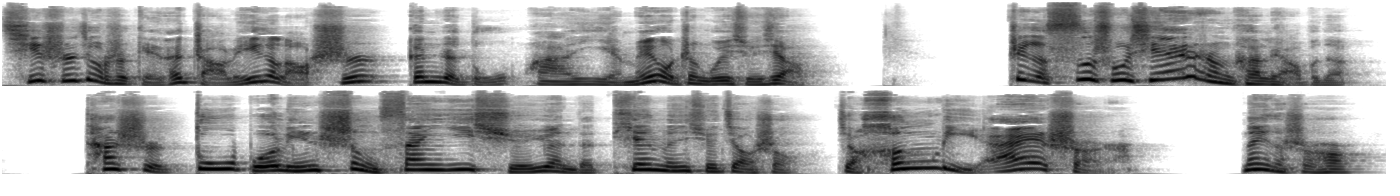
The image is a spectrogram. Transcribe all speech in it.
其实就是给他找了一个老师跟着读啊，也没有正规学校。这个私塾先生可了不得，他是都柏林圣三一学院的天文学教授，叫亨利·埃舍尔。那个时候，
